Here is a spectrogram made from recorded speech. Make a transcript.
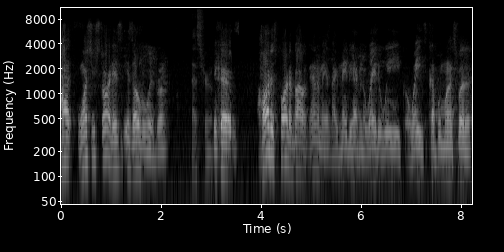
I once you start, it's, it's over with, bro. That's true. Because the hardest part about anime is like maybe having to wait a week or wait a couple months for the.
